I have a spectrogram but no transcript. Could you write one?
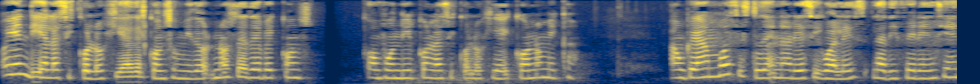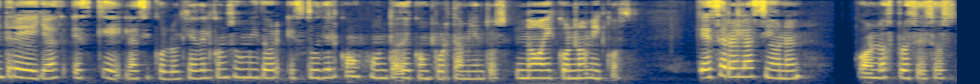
Hoy en día la psicología del consumidor no se debe confundir con la psicología económica. Aunque ambos estudian áreas iguales, la diferencia entre ellas es que la psicología del consumidor estudia el conjunto de comportamientos no económicos que se relacionan con los procesos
